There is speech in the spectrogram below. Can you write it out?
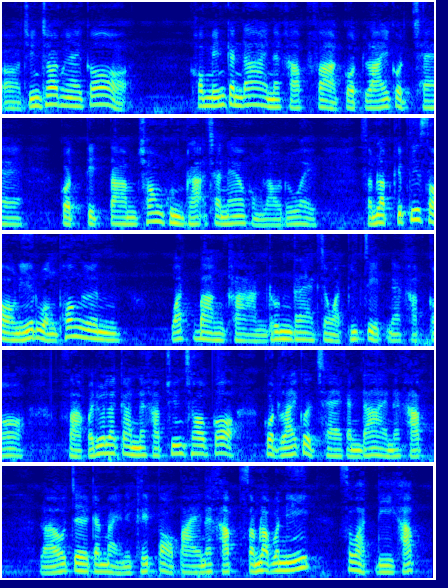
ก็ชื่นชอบยังไงก็คอมเมนต์กันได้นะครับ ฝากกดไลค์ กดแชร์ กดติดตามช่องคุณพระชาแนลของเราด้วยสำหรับคลิปที่ 2 นี้หลวงพ่อเงินวัดบางคลานรุ่นแรกจังหวัดพิจิตรนะครับ ก็ฝากไปด้วยแล้วกันนะครับ ชื่นชอบก็กดไลค์ กดแชร์กันได้นะครับ แล้วเจอกันใหม่ในคลิปต่อไปนะครับสำหรับวันนี้ สวัสดีครับ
